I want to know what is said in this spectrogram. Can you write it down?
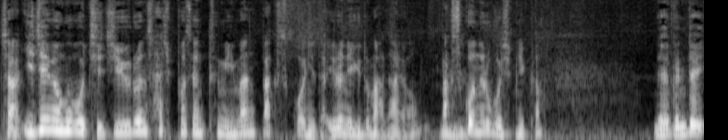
자, 이재명 후보 지지율은 40% 미만 박스권이다. 이런 얘기도 많아요. 박스권으로 음. 보십니까? 네, 근데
